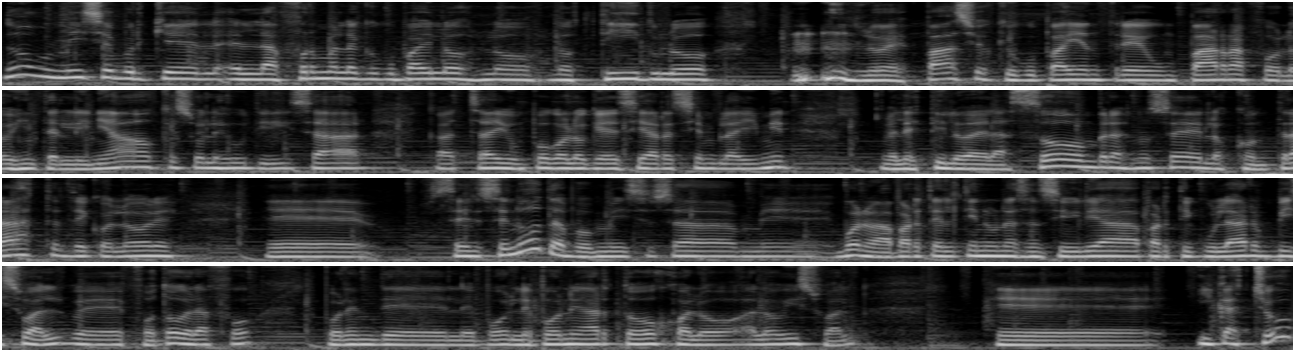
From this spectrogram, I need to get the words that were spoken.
No, me dice porque la forma en la que ocupáis los, títulos, los espacios que ocupáis entre un párrafo, los interlineados que sueles utilizar, ¿cachai? Un poco lo que decía recién Vladimir, el estilo de las sombras, no sé, los contrastes de colores. Eh, se, nota, pues me o sea, bueno, aparte él tiene una sensibilidad particular visual, eh, fotógrafo, por ende le, pone harto ojo a lo, visual. Eh, y cachó,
